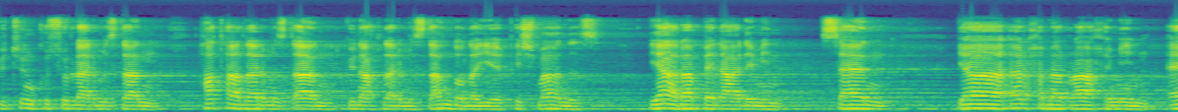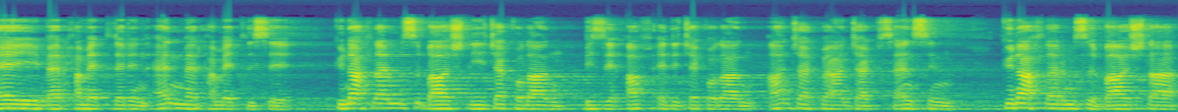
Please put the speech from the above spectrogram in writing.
bütün kusurlarımızdan, hatalarımızdan, günahlarımızdan dolayı pişmanız. Ya Rabbel Alemin sen ya Erhamer Rahimin ey merhametlerin en merhametlisi günahlarımızı bağışlayacak olan, bizi affedecek olan ancak ve ancak sensin. Günahlarımızı bağışla,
